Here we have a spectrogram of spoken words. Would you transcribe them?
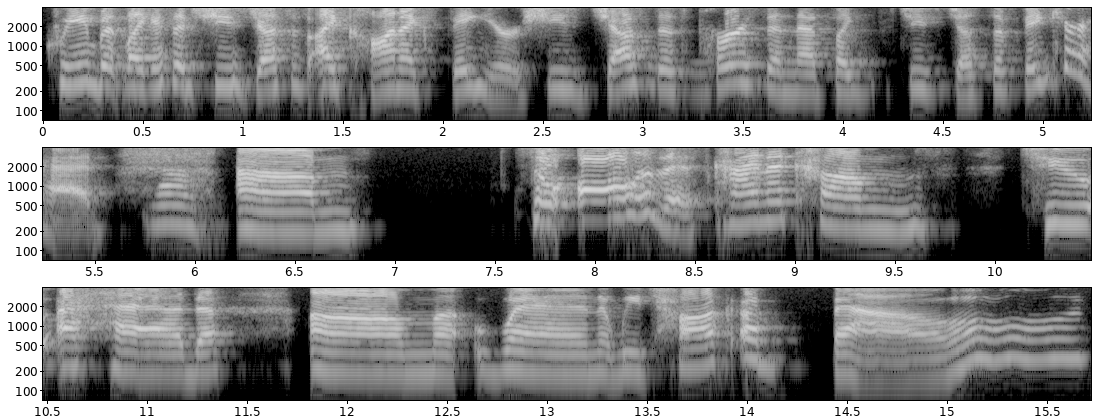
queen. But like I said, she's just this iconic figure. She's just this person that's like, she's just a figurehead. Yeah. Um, so all of this kind of comes to a head um, when we talk about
